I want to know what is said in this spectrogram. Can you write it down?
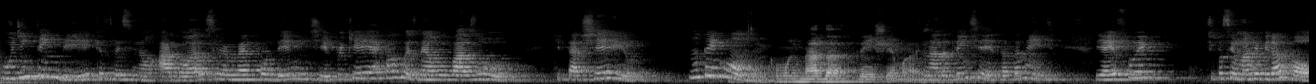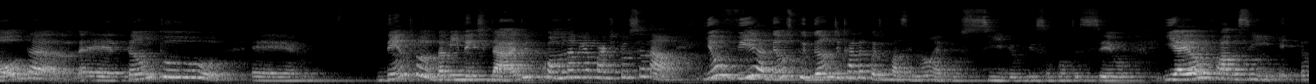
pude entender, que eu falei assim, não, agora o Senhor vai poder mentir. Porque é aquela coisa, né? O vaso que tá cheio, não tem como. Não tem como nada preencher mais. Nada preencher, exatamente. E aí foi tipo assim, uma reviravolta, é, tanto é, dentro da minha identidade como na minha parte profissional. E eu via Deus cuidando de cada coisa. Eu falava assim, não é possível que isso aconteceu. E aí eu falava assim, eu,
